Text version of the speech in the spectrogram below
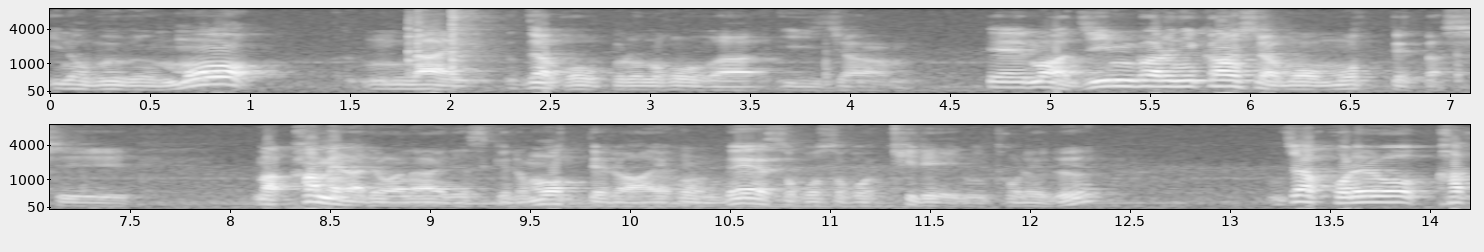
の部分もない。じゃあ GoPro の方がいいじゃん。でまあジンバルに関してはもう持ってたしまあカメラではないですけど持ってる iPhone でそこそこ綺麗に撮れる。じゃあこれを買っ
